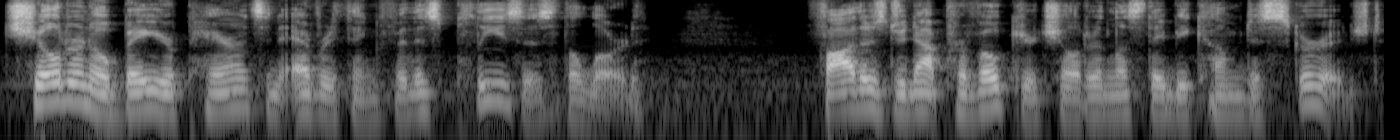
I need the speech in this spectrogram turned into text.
Children, obey your parents in everything, for this pleases the Lord. Fathers, do not provoke your children, lest they become discouraged.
